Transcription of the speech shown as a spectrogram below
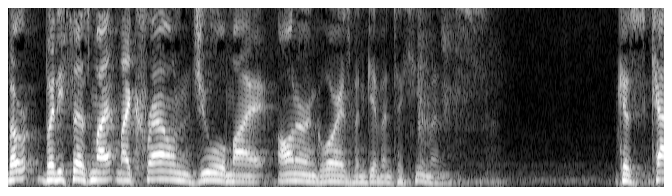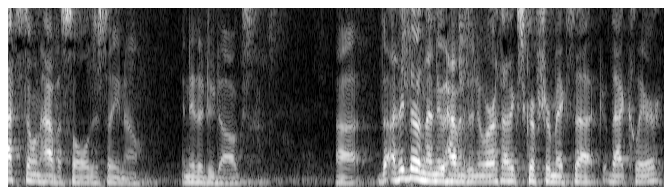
but, but he says, my, my crown jewel, my honor and glory has been given to humans. Because cats don't have a soul, just so you know, and neither do dogs. Uh, I think they're in the new heavens and new earth. I think Scripture makes that, that clear.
